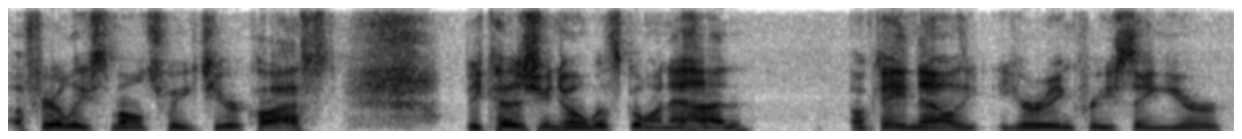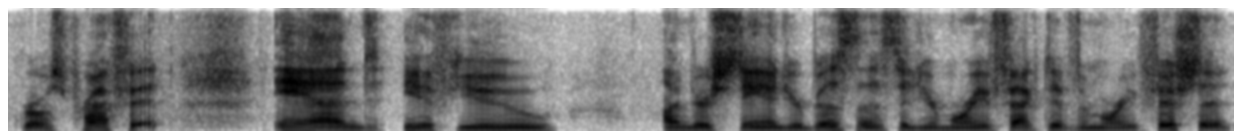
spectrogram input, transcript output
a fairly small tweak to your cost because you know what's going on, okay, now you're increasing your gross profit. And if you understand your business and you're more effective and more efficient,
